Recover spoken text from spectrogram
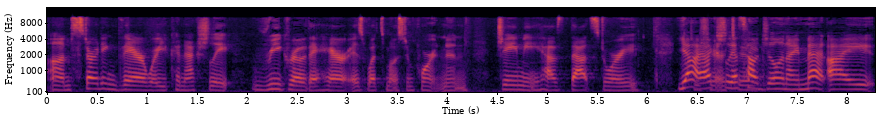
um, starting there where you can actually regrow the hair is what's most important. And Jamie has that story. Yeah, actually, that's how Jill and I met. I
